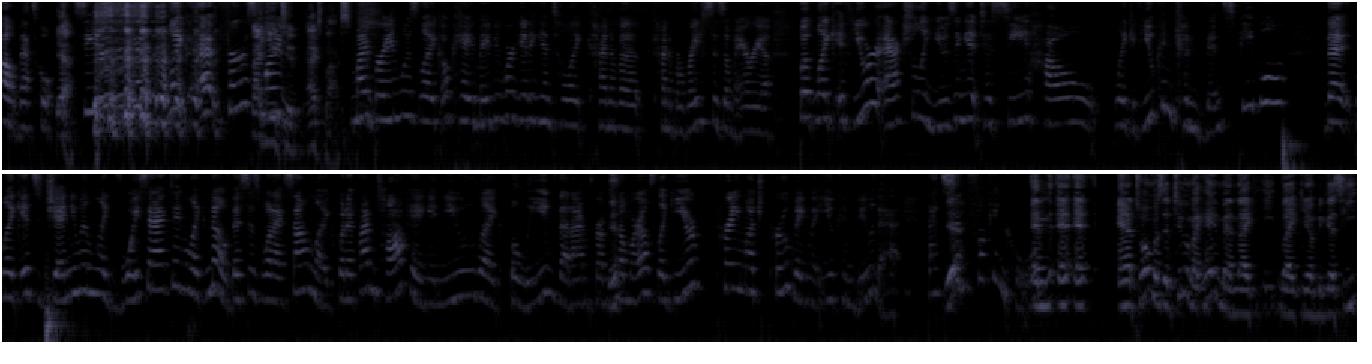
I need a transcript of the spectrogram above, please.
Oh that's cool. Yeah. See, because like at first Not my YouTube, Xbox. my brain was like, okay, maybe we're getting into like kind of a kind of a racism area. But like if you're actually using it to see how like if you can convince people that like it's genuine like voice acting, like no, this is what I sound like. But if I'm talking and you like believe that I'm from Yeah. somewhere else, like you're pretty much proving that you can do that. That's Yeah. so fucking cool. and and, and and I told him I said too. I'm like, hey man, like he- like you know because he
